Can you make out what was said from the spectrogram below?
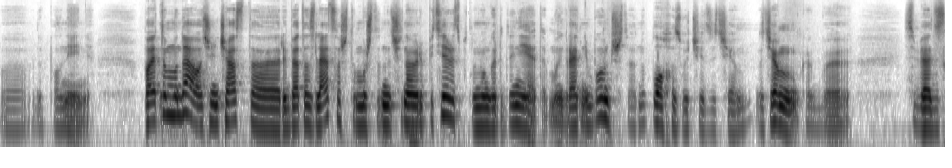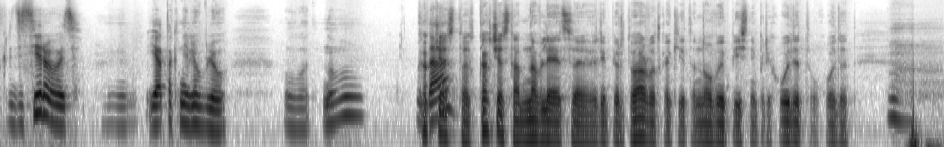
э, в дополнение. Поэтому, да, очень часто ребята злятся, что мы что-то начинаем репетировать, потом говорят, да нет, мы играть не будем, что ну, плохо звучит, зачем? Зачем как бы себя дискредитировать? Я так не люблю. Вот, ну, как, да? часто, как часто обновляется репертуар, вот какие-то новые песни приходят, уходят?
